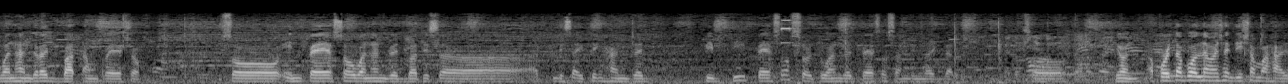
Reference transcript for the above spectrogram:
100 baht ang presyo. So, in peso, 100 baht is uh, at least I think 150 pesos or 200 pesos, something like that. So, yun. Affordable naman siya, hindi siya mahal.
